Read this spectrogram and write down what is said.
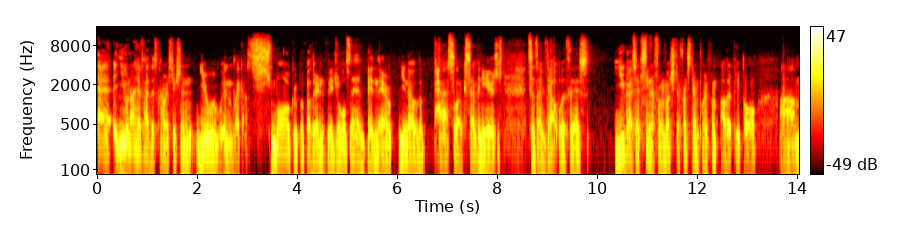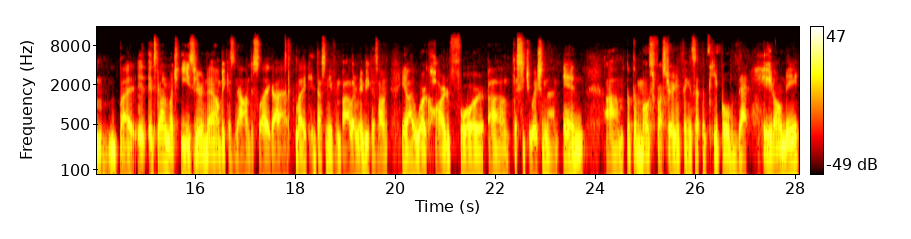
uh, you and I have had this conversation. You in like a small group of other individuals that had been there, you know, the past like seven years since I've dealt with this. You guys have seen it from a much different standpoint from other people. Um, but it, it's gotten much easier now because now I'm just like, I, like it doesn't even bother me because I'm, you know, I work hard for uh, the situation that I'm in. Um, but the most frustrating thing is that the people that hate on me,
